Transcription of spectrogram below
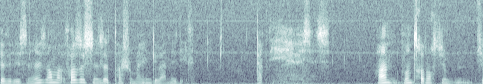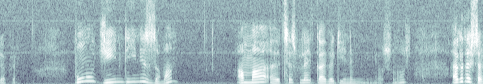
yapabilirsiniz ama fazla üstünüze taşımayın güvenli değil. Ben bunu çıkartmak istiyorum şey yapıyorum. Bunu giyindiğiniz zaman ama e, chestplate galiba giyinemiyorsunuz. Arkadaşlar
